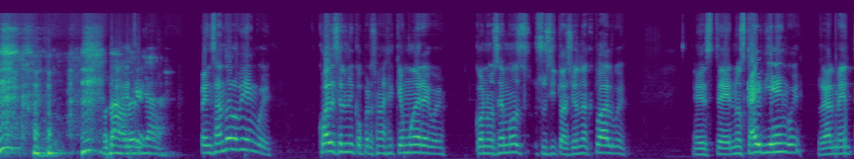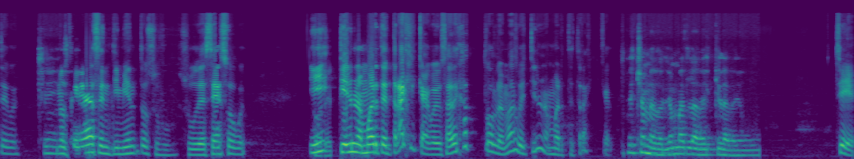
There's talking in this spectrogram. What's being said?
no, a ver, que- ya. Pensándolo bien, güey. ¿Cuál es el único personaje que muere, güey? Conocemos su situación actual, güey. Este, nos cae bien, güey. Realmente, güey. Sí. Nos genera sentimiento su, su deceso, güey. Y Correcto. tiene una muerte trágica, güey. O sea, deja todo lo demás, güey. Tiene una muerte trágica. güey. De hecho, me dolió más la de él que la de Hugo. Sí.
